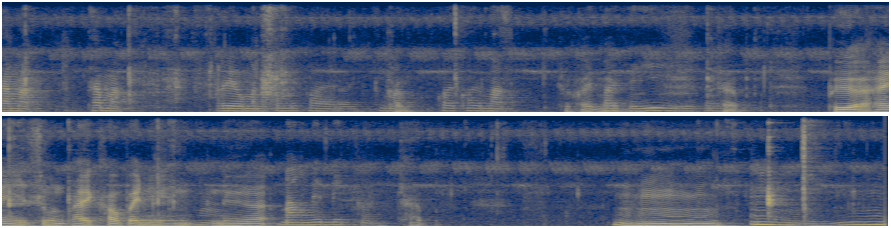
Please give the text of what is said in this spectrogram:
ถ้าหมักถ้าหมักเร็วมันก็ไม่ค่อยอร่อยหครัมับกค่อยๆหมัก ค่อยๆหมักขยี้ค่อยๆครับ เพื่อให้สมุนไพรเข้าไปในเนื้อบังนิดๆก่อน ครับ อือหืออืม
